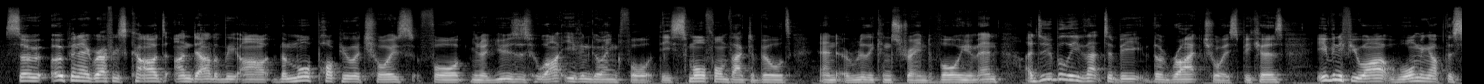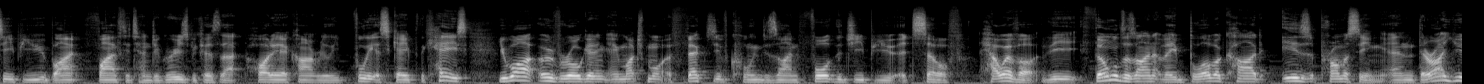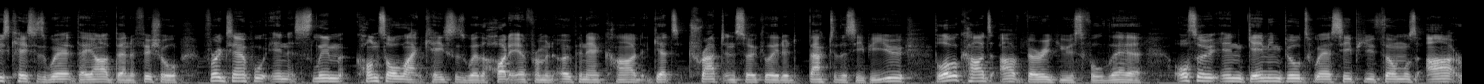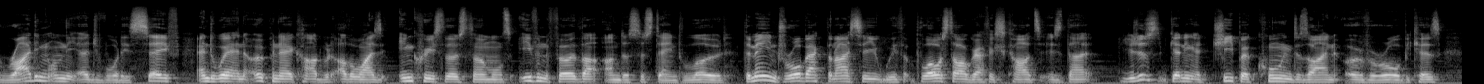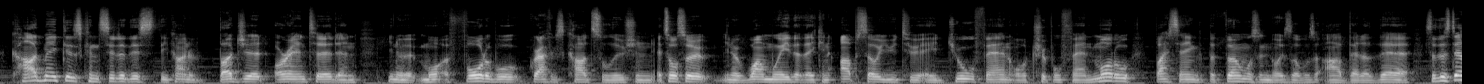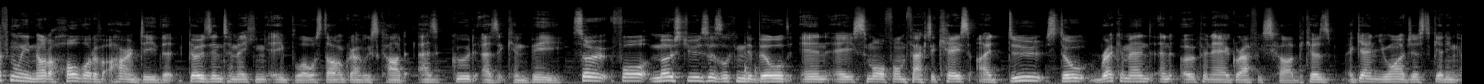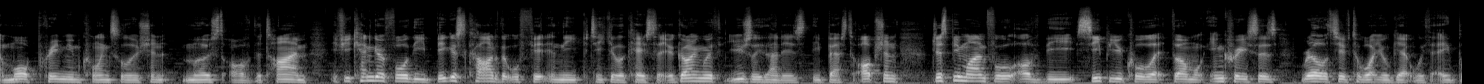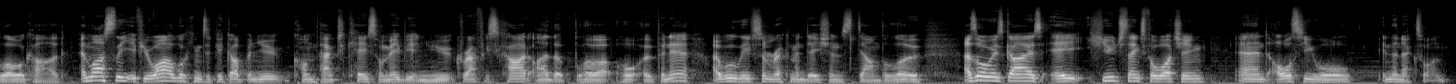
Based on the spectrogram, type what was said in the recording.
So open-air graphics cards undoubtedly are the more popular choice for you know users who are even going for the small form factor builds and a really constrained volume. And I do believe that to be the right choice because even if you are warming up the CPU by 5 to 10 degrees because that hot air can't really fully escape the case, you are overall getting a much more effective cooling design for the GPU itself. However, the thermal design of a blower card is promising and there are use cases where they are beneficial. For example, in slim console-like cases where the hot air from an open air card gets trapped and circulated back to the CPU, blower cards are very useful there. Also in gaming builds where CPU thermals are riding on the edge of what is safe and where an open air card would otherwise increase those thermals even further under sustained load. The main drawback that I see with blower style graphics cards is that you're just getting a cheaper cooling design overall because card makers consider this the kind of budget oriented and you know, more affordable graphics card solution. It's also, you know, one way that they can upsell you to a dual fan or triple fan model by saying that the thermals and noise levels are better there. So there's definitely not a whole lot of R&D that goes into making a blower style graphics card as good as it can be. So for most users looking to build in a small form factor case, I do still recommend an open air graphics card because again, you are just getting a more premium cooling solution most of the time. If you can go for the bigger biggest card that will fit in the particular case that you're going with. Usually that is the best option. Just be mindful of the CPU cooler thermal increases relative to what you'll get with a blower card. And lastly, if you are looking to pick up a new compact case or maybe a new graphics card, either blower or open air, I will leave some recommendations down below. As always guys, a huge thanks for watching and I will see you all in the next one.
